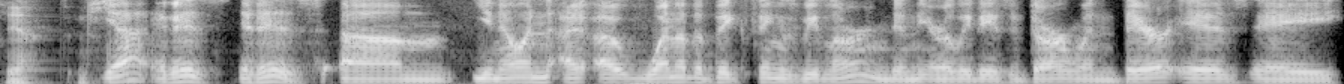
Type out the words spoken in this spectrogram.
yeah, yeah, it is. It is. Um, you know, and uh, uh, one of the big things we learned in the early days of Darwin, there is a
